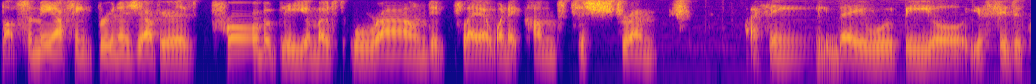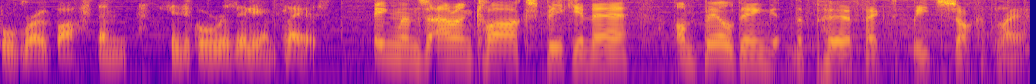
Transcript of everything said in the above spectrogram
But for me, I think Bruno Xavier is probably your most all-rounded player when it comes to strength. I think they would be your, your physical, robust and physical resilient players. England's Aaron Clark speaking there on building the perfect beach soccer player.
